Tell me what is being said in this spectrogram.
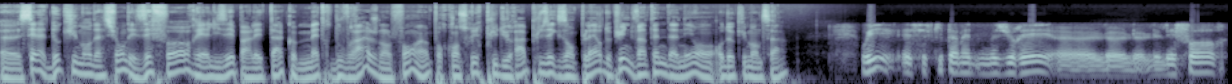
euh, c'est la documentation des efforts réalisés par l'État comme maître d'ouvrage, dans le fond, hein, pour construire plus durable, plus exemplaire. Depuis une vingtaine d'années, on, documente ça. Oui, et c'est ce qui permet de mesurer euh, l'effort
